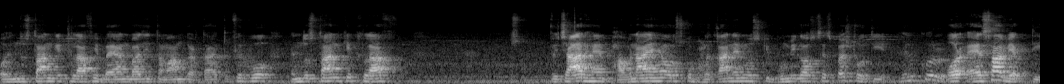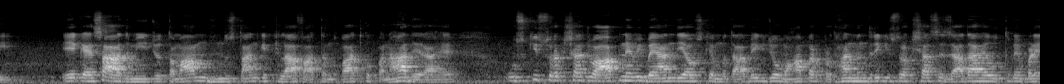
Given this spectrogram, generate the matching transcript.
और हिंदुस्तान के खिलाफ ही बयानबाजी तमाम करता है। तो फिर वो हिंदुस्तान के खिलाफ विचार हैं भावनाएँ हैं और उसको भड़काने में उसकी भूमिका उससे स्पष्ट होती है। बिल्कुल। और ऐसा व्यक्ति एक ऐसा आदमी जो तमाम हिंदुस्तान के खिलाफ आतंकवाद को पनाह दे रहा है उसकी सुरक्षा जो आपने भी बयान दिया उसके मुताबिक जो वहाँ पर प्रधानमंत्री की सुरक्षा से ज़्यादा है उतने बड़े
